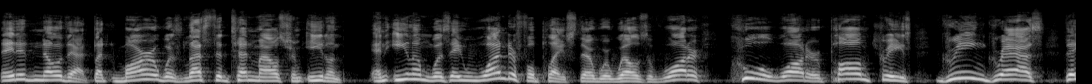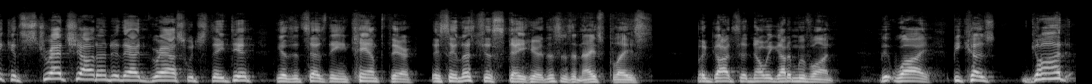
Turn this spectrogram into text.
They didn't know that, but Marah was less than 10 miles from Elim. And Elim was a wonderful place. There were wells of water, cool water, palm trees, green grass. They could stretch out under that grass, which they did because it says they encamped there. They say, let's just stay here. This is a nice place. But God said, no, we got to move on. Why? Because God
